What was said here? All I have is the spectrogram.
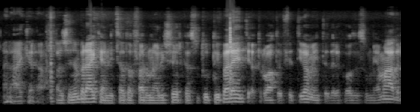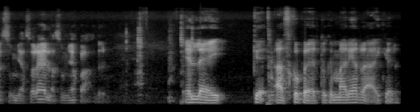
Riker a pagina ebraica, ha iniziato a fare una ricerca su tutti i parenti, ha trovato effettivamente delle cose su mia madre, su mia sorella, su mio padre. E lei che ha scoperto che Marian Riker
